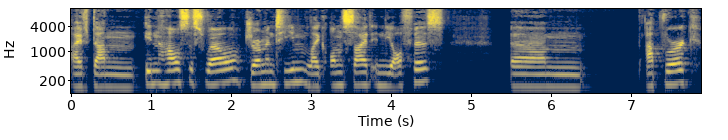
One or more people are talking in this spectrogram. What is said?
I've done in-house as well, German team, like on-site in the office. Um, Upwork,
